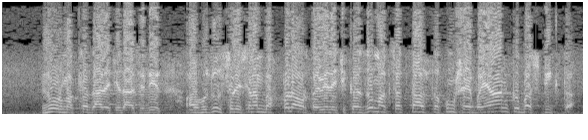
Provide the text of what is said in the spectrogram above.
نور مقصد دا دی چه داسی ډیر او حضور صلی الله علیه وسلم به خپله ورته ویلی چی که زه مقصد تاسو ته کوم شی بیان کړ بس ټیک ده.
